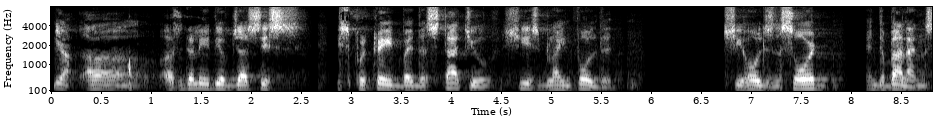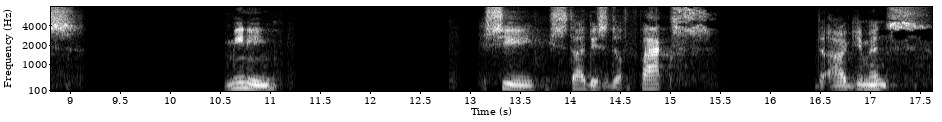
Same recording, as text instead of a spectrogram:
Yeah, uh, as the Lady of Justice is portrayed by the statue, she is blindfolded. She holds the sword and the balance, meaning she studies the facts, the arguments,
